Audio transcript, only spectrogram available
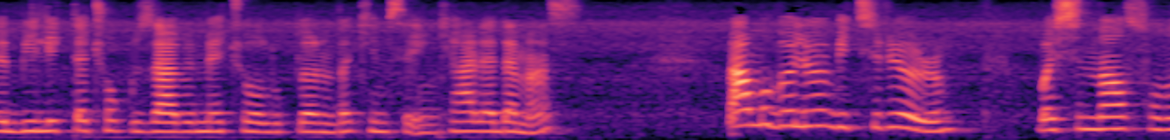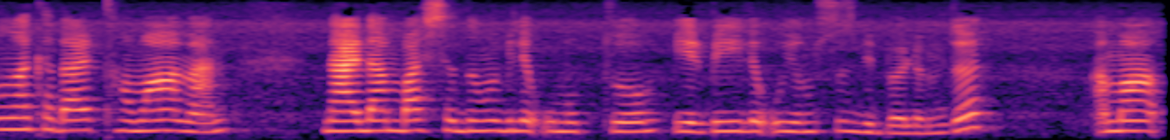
Ve birlikte çok güzel bir meç olduklarını da kimse inkar edemez. Ben bu bölümü bitiriyorum. Başından sonuna kadar tamamen nereden başladığımı bile unuttuğum, birbiriyle uyumsuz bir bölümdü. Ama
